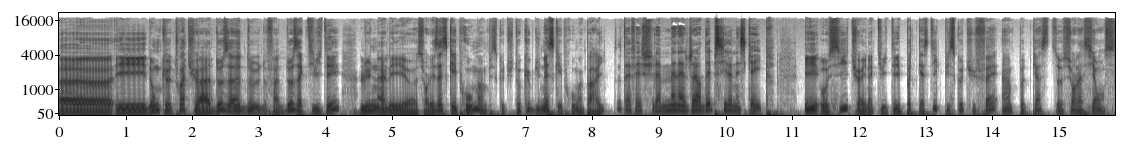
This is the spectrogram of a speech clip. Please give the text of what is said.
Euh, et donc toi, tu as deux, a- deux, enfin, deux activités. L'une, elle est euh, sur les escape rooms, puisque tu t'occupes d'une escape room à Paris. Tout à fait, je suis la manager d'Epsilon Escape. Et aussi, tu as une activité podcastique puisque tu fais un podcast sur la science.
